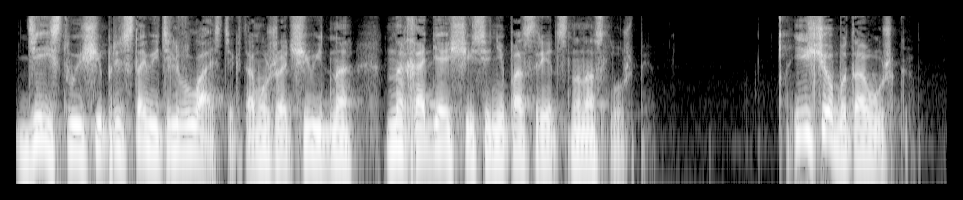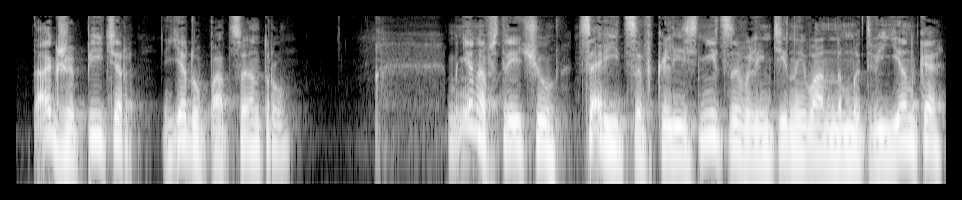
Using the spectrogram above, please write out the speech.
действующий представитель власти, к тому же, очевидно, находящийся непосредственно на службе. Еще бытовушка. Также Питер, еду по центру, мне навстречу царица в колеснице Валентина Ивановна Матвиенко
